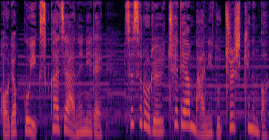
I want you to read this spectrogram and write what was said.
어렵고 익숙하지 않은 일에 스스로를 최대한 많이 노출시키는 것.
